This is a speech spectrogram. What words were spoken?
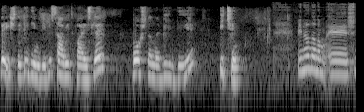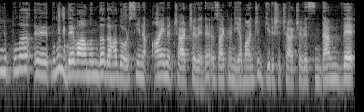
ve işte dediğim gibi sabit faizle borçlanabildiği için. Binhan Hanım, e, şimdi buna e, bunun devamında daha doğrusu yine aynı çerçevede özellikle hani yabancı girişi çerçevesinden ve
